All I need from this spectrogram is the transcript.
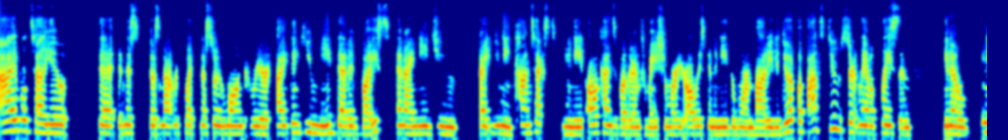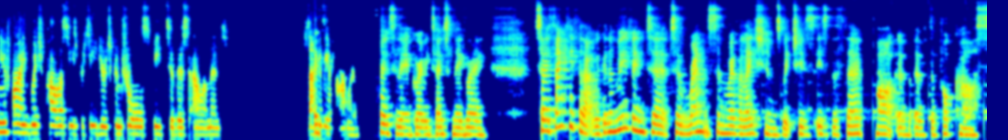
I will tell you that, and this does not reflect necessarily a long career. I think you need that advice, and I need you. I, you need context. You need all kinds of other information where you're always going to need the warm body to do it. But bots do certainly have a place in, you know, can you find which policies, procedures, controls speak to this element? It's not going to be a problem. Totally agree. Totally agree. So thank you for that. We're going to move into to rants and revelations, which is is the third part of, of the podcast.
